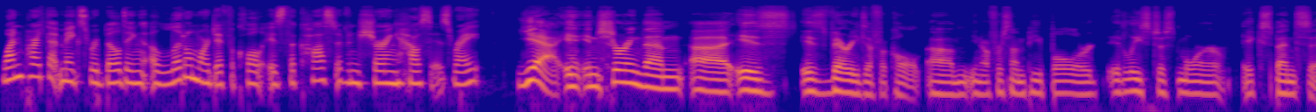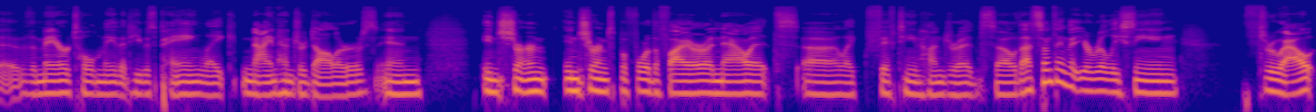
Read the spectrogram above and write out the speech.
One part that makes rebuilding a little more difficult is the cost of insuring houses, right? Yeah, in, insuring them uh, is is very difficult. Um, you know, for some people, or at least just more expensive. The mayor told me that he was paying like nine hundred dollars in insurance insurance before the fire, and now it's uh, like fifteen hundred. So that's something that you're really seeing throughout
